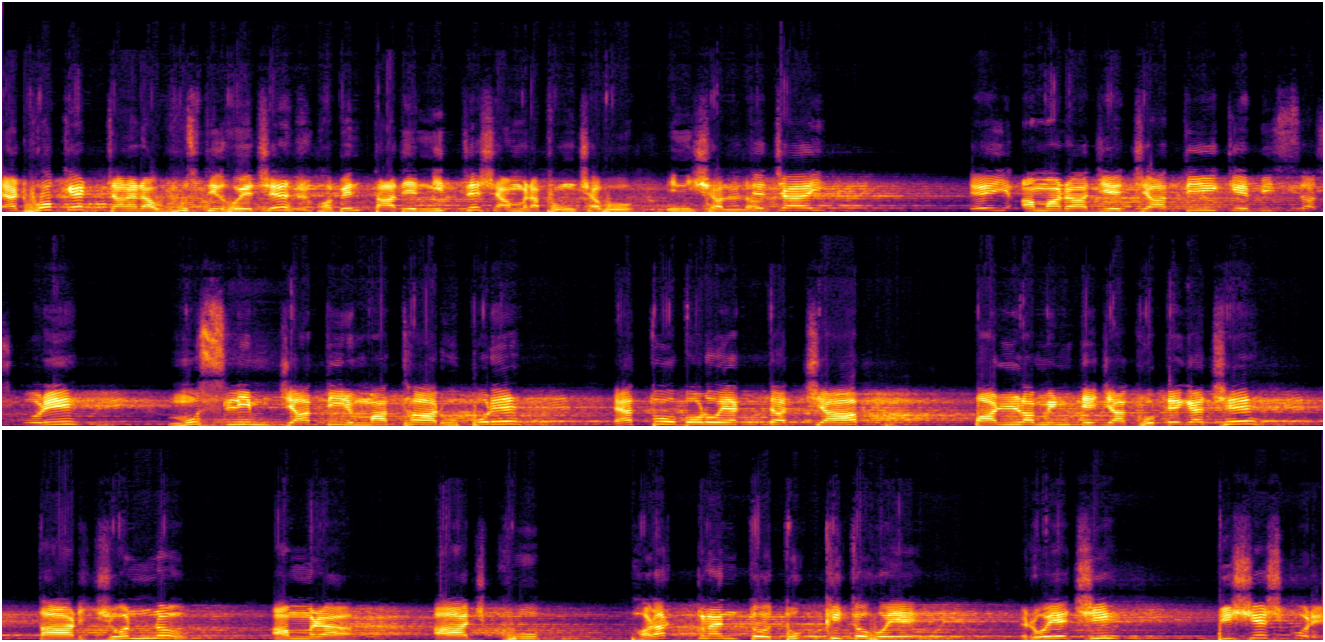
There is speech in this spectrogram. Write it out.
অ্যাডভোকেট যারা উপস্থিত হয়েছে, হবেন তাদের নির্দেশে আমরা পৌঁছাবো ইনশাল্লাহ চাই, এই আমরা যে জাতিকে বিশ্বাস করি, মুসলিম জাতির মাথার উপরে এত বড় একটা চাপ পার্লামেন্টে যা ঘটে গেছে, তার জন্য আমরা আজ খুব ভরাক্রান্ত, দুঃখিত হয়ে রয়েছি। বিশেষ করে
